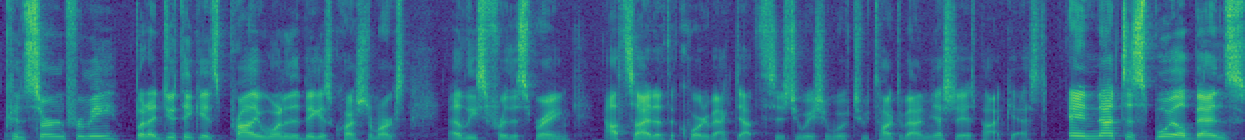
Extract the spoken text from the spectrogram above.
concern for me, but I do think it's probably one of the biggest question marks, at least for the spring, outside of the quarterback depth situation, which we talked about in yesterday's podcast. And not to spoil Ben's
